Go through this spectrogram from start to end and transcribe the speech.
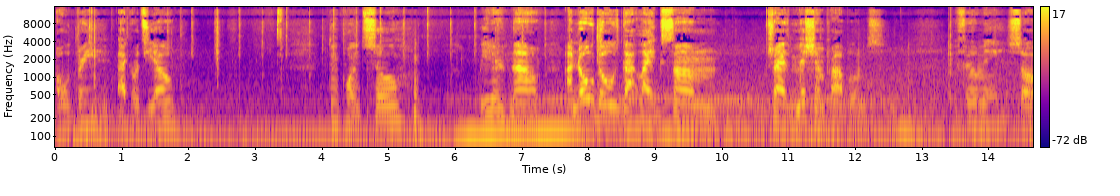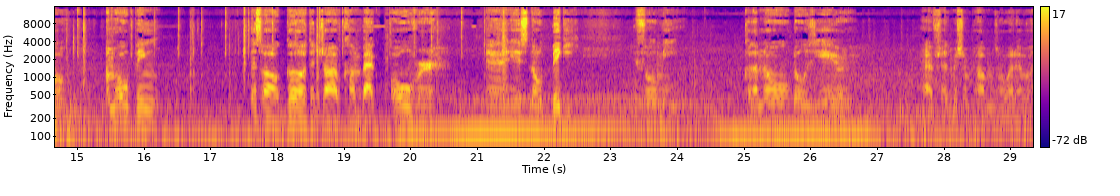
03 Acura TL 3.2 liter. Now, I know those got like some transmission problems. You feel me? So I'm hoping it's all good to drive come back over and it's no biggie. You feel me? Cause I know those year have transmission problems or whatever.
